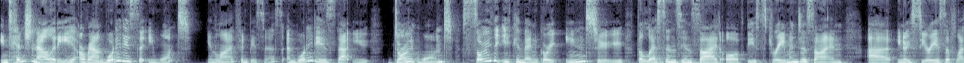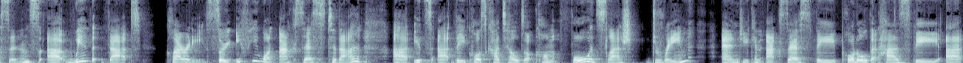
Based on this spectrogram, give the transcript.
intentionality around what it is that you want in life and business and what it is that you don't want so that you can then go into the lessons inside of this dream and design uh, you know series of lessons uh, with that clarity. So if you want access to that uh, it's at thecoursecartel.com forward slash dream and you can access the portal that has the uh,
